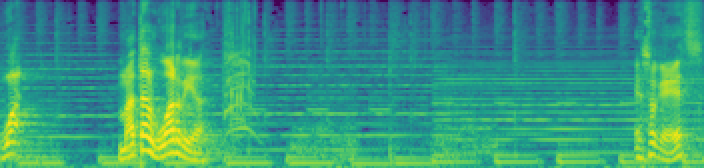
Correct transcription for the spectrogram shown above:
What? Mata al guardia. ¿Eso qué es?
